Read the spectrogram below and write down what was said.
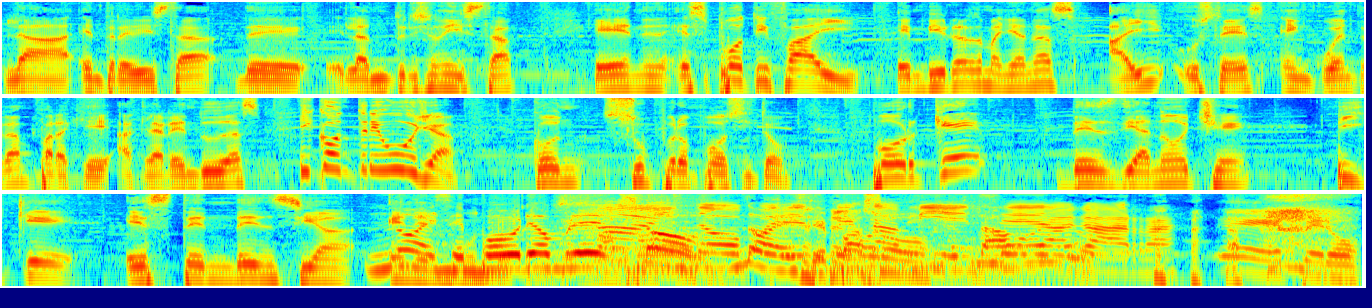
la entrevista de la nutricionista en Spotify, en Vibra las Mañanas, ahí ustedes encuentran para que aclaren dudas y contribuya con su propósito. ¿Por qué desde anoche Piqué es tendencia No, en el ese mundo? pobre hombre, Ay, no, no, no, pero ese también está se agarra. Eh, pero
